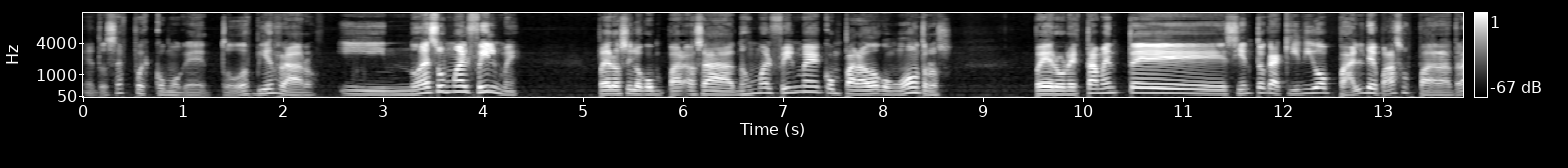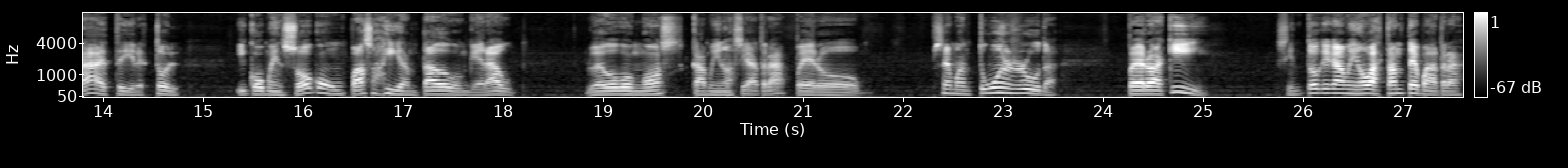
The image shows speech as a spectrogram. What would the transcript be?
Entonces, pues como que todo es bien raro. Y no es un mal filme. Pero si lo compara, o sea, no es un mal filme comparado con otros. Pero honestamente siento que aquí dio un par de pasos para atrás este director. Y comenzó con un paso agigantado con Get Out. Luego con Oz caminó hacia atrás, pero se mantuvo en ruta. Pero aquí siento que caminó bastante para atrás.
